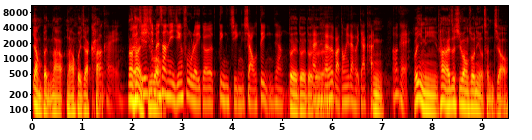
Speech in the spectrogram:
样本拿拿回家看。OK。那他其实基本上你已经付了一个定金，小定这样，对对对才对对，才会把东西带回家看。嗯，OK，所以你他还是希望说你有成交，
